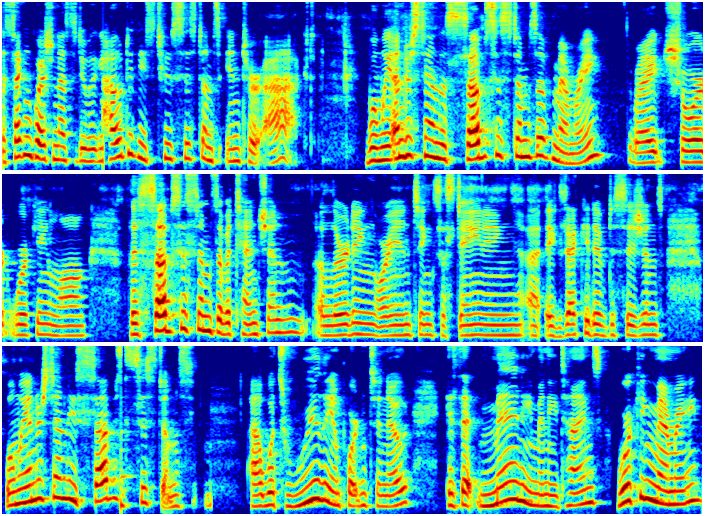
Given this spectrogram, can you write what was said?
The second question has to do with how do these two systems interact? When we understand the subsystems of memory, right? Short, working, long. The subsystems of attention, alerting, orienting, sustaining, uh, executive decisions. When we understand these subsystems, uh, what's really important to note is that many, many times working memory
